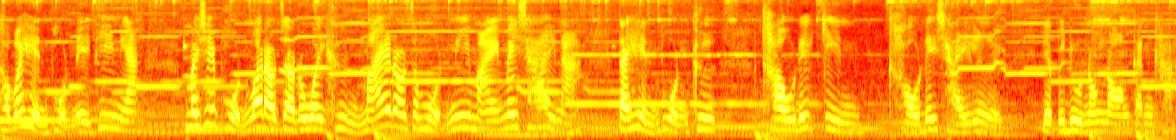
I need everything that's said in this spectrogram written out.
คาว่าเห็นผลในที่เนี้ยไม่ใช่ผลว่าเราจะรวยขึ้นไหมเราจะหมดหนี้ไหมไม่ใช่นะ แต่เห็นผลคือเขาได้กินเขาได้ใช้เลย เดี๋ยวไปดูน้องๆกันค่ะ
